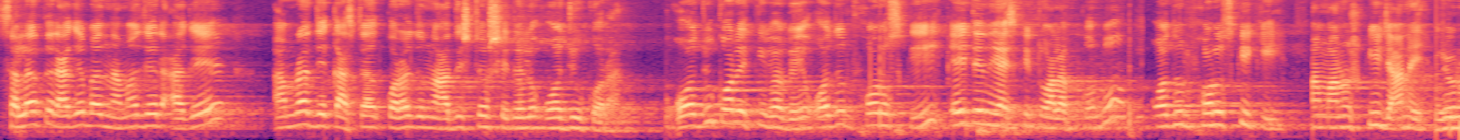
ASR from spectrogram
সালাতের আগে বা নামাজের আগে আমরা যে কাজটা করার জন্য আদিষ্ট সেটা হলো অজু করা। অজু করে কীভাবে? অজুর ফরজ কি? এইটা নিয়ে আজকে একটু আলাপ করব। অজুর ফরজ কি কি? মানুষ কি জানে? হুজুর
